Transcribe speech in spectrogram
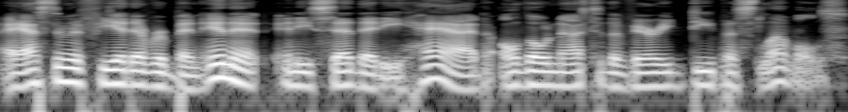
I asked him if he had ever been in it, and he said that he had, although not to the very deepest levels.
